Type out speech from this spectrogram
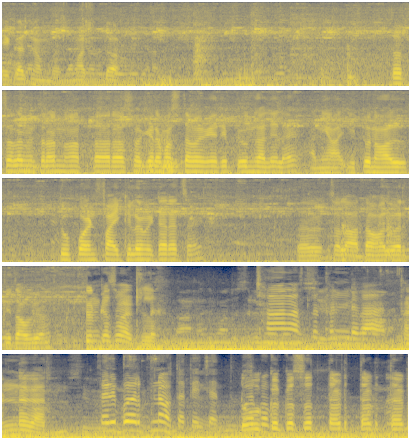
एकच नंबर मस्त. तर चला मित्रांनो आता रस वगैरे मस्त वगैरे पिऊन झालेला आहे आणि हा इथून हॉल टू पॉईंट फाय किलोमीटरच आहे. तर चला आता हॉलवरती जाऊया. इथून कसं वाटलं? छान असलं थंडगार. थंडगार. तरी बर्फ नव्हता त्याच्यात. बर्फ डोकं कसं तड तड तड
